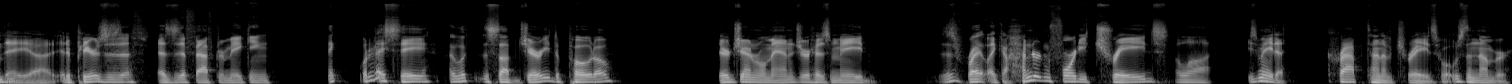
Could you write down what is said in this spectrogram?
Mhm. they. Uh, it appears as if as if after making, I think what did I say? I looked this up. Jerry Dipoto, their general manager, has made. Is this right? Like 140 trades. A lot. He's made a crap ton of trades. What was the number?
